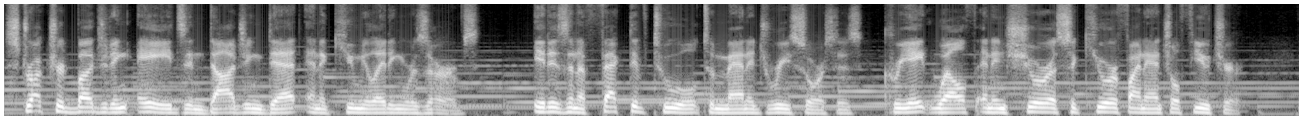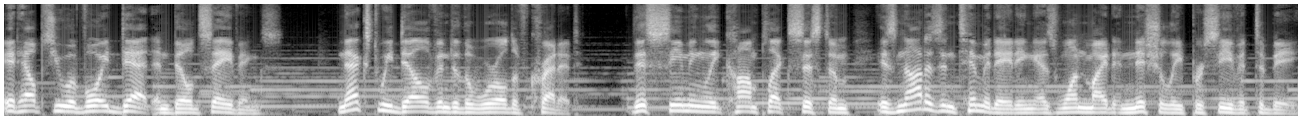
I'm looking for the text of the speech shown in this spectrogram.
Structured budgeting aids in dodging debt and accumulating reserves. It is an effective tool to manage resources, create wealth and ensure a secure financial future. It helps you avoid debt and build savings. Next we delve into the world of credit. This seemingly complex system is not as intimidating as one might initially perceive it to be.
